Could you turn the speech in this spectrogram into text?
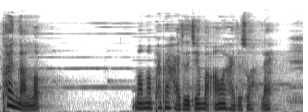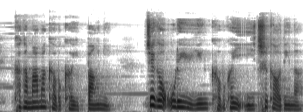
太难了。”妈妈拍拍孩子的肩膀，安慰孩子说：“来看看妈妈可不可以帮你？这个物理语音可不可以一次搞定呢？”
